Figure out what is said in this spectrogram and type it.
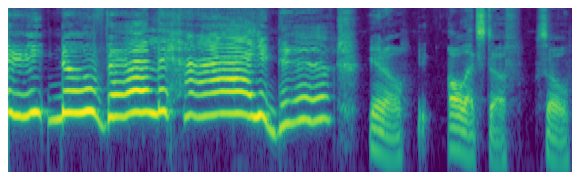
Ain't no valley high enough. You know, all that stuff. So,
